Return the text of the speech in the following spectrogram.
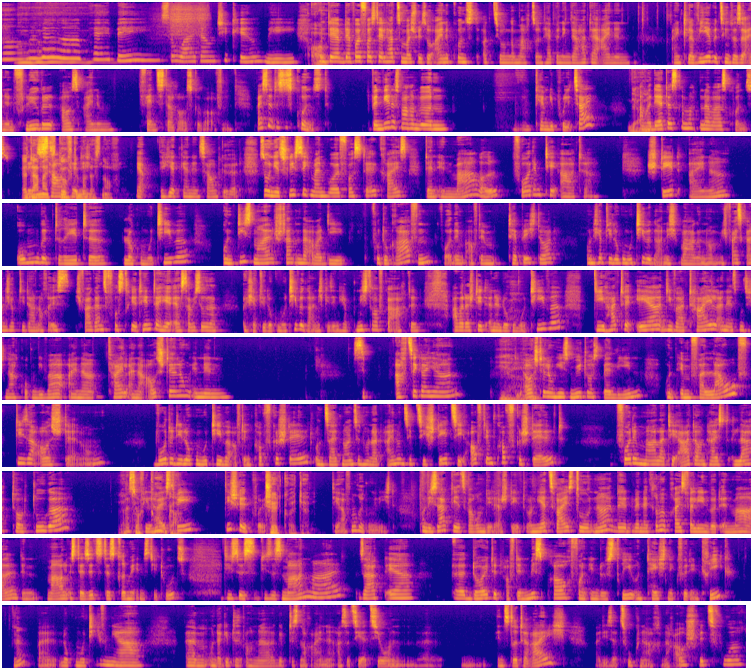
I'm a loser, baby, so why don't you kill me? Oh. Und der, der Wolf Hostel hat zum Beispiel so eine Kunstaktion gemacht, so ein Happening. Da hat er einen, ein Klavier bzw. einen Flügel aus einem Fenster rausgeworfen. Weißt du, das ist Kunst. Wenn wir das machen würden, käme die Polizei. Ja. Aber der hat das gemacht und da war es Kunst. Ja, damals Sound durfte man das noch. Ja, ich hätte gerne den Sound gehört. So, und jetzt schließt sich mein Wolf-Hostel-Kreis, denn in Marl vor dem Theater steht eine umgedrehte Lokomotive und diesmal standen da aber die Fotografen vor dem, auf dem Teppich dort und ich habe die Lokomotive gar nicht wahrgenommen. Ich weiß gar nicht, ob die da noch ist. Ich war ganz frustriert. Hinterher erst habe ich so gedacht, ich habe die Lokomotive gar nicht gesehen. Ich habe nicht drauf geachtet. Aber da steht eine Lokomotive, die hatte er, die war Teil einer, jetzt muss ich nachgucken, die war einer, Teil einer Ausstellung in den 80er Jahren. Ja. Die Ausstellung hieß Mythos Berlin. Und im Verlauf dieser Ausstellung wurde die Lokomotive auf den Kopf gestellt und seit 1971 steht sie auf dem Kopf gestellt vor dem Maler Theater und heißt La Tortuga, La was so viel heißt wie die Schildkröte. Schildkröte. Die auf dem Rücken liegt. Und ich sag dir jetzt, warum die da steht. Und jetzt weißt du, ne, wenn der Grimme-Preis verliehen wird in Mal, denn Mal ist der Sitz des Grimme-Instituts, dieses, dieses Mahnmal, sagt er, äh, deutet auf den Missbrauch von Industrie und Technik für den Krieg, ne? weil Lokomotiven ja, ähm, und da gibt es auch eine, gibt es noch eine Assoziation äh, ins Dritte Reich, weil dieser Zug nach, nach Auschwitz fuhr.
